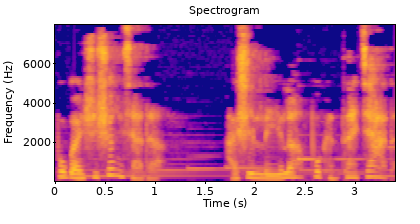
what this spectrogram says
不管是剩下的，还是离了不肯再嫁的。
